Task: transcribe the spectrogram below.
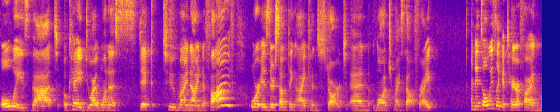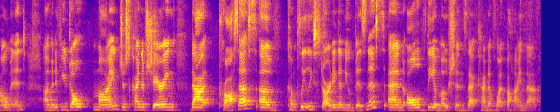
always that okay do i want to stick to my nine to five or is there something i can start and launch myself right and it's always like a terrifying moment. Um, and if you don't mind just kind of sharing that process of completely starting a new business and all of the emotions that kind of went behind that.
